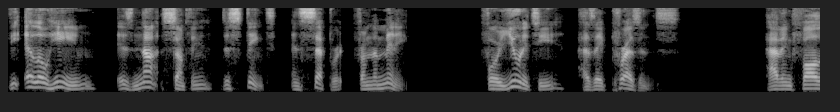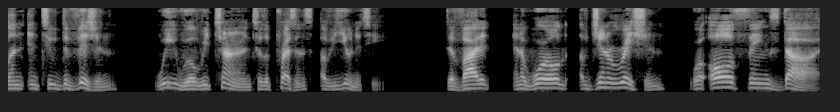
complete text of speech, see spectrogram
The Elohim is not something distinct and separate from the many, for unity has a presence. Having fallen into division, we will return to the presence of unity. Divided in a world of generation where all things die,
